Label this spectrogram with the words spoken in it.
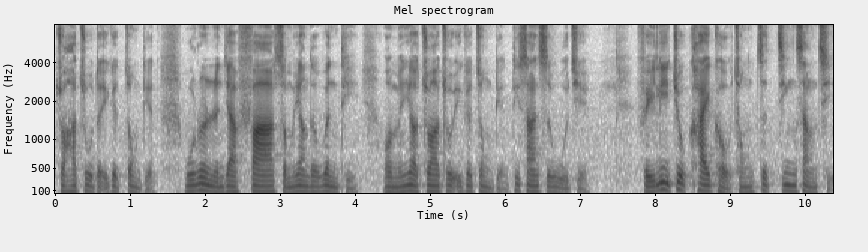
抓住的一个重点。无论人家发什么样的问题，我们要抓住一个重点。第三十五节。腓力就开口从这经上起，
